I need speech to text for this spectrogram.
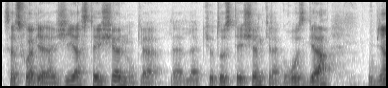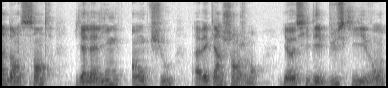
que ce soit via la JR Station, donc la, Kyoto Station qui est la grosse gare, ou bien dans le centre via la ligne Hankyu avec un changement. Il y a aussi des bus qui y vont.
